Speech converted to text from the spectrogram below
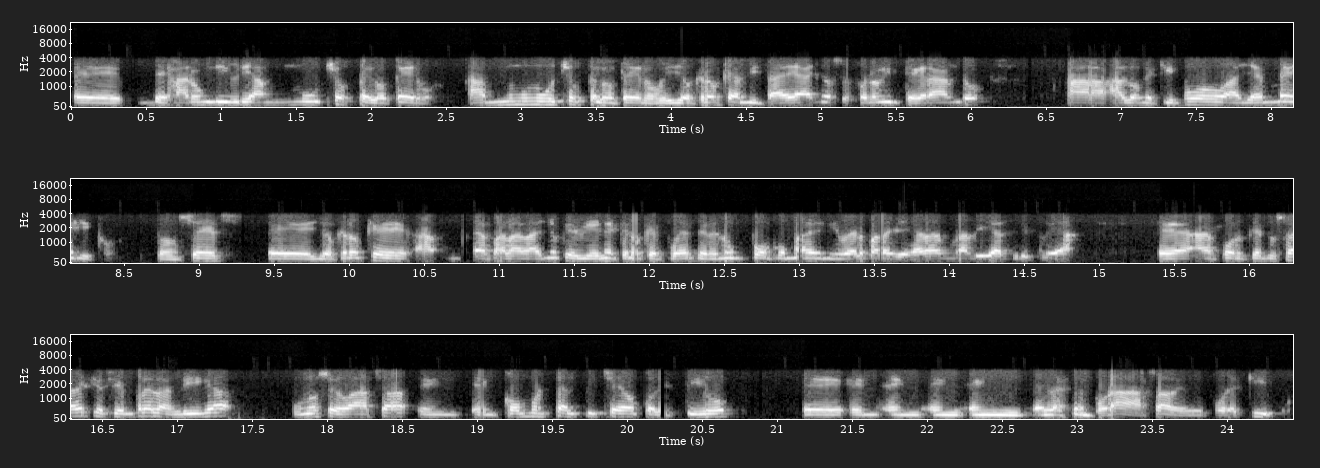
eh, dejaron libre a muchos peloteros, a muchos peloteros, y yo creo que a mitad de año se fueron integrando a, los equipos allá en México. Entonces, eh, yo creo que para el año que viene creo que pueden tener un poco más de nivel para llegar a una liga AAA. Eh, porque tú sabes que siempre las ligas uno se basa en, cómo está el picheo colectivo eh, en, en, en, en, las temporadas, ¿sabes? Por equipo.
